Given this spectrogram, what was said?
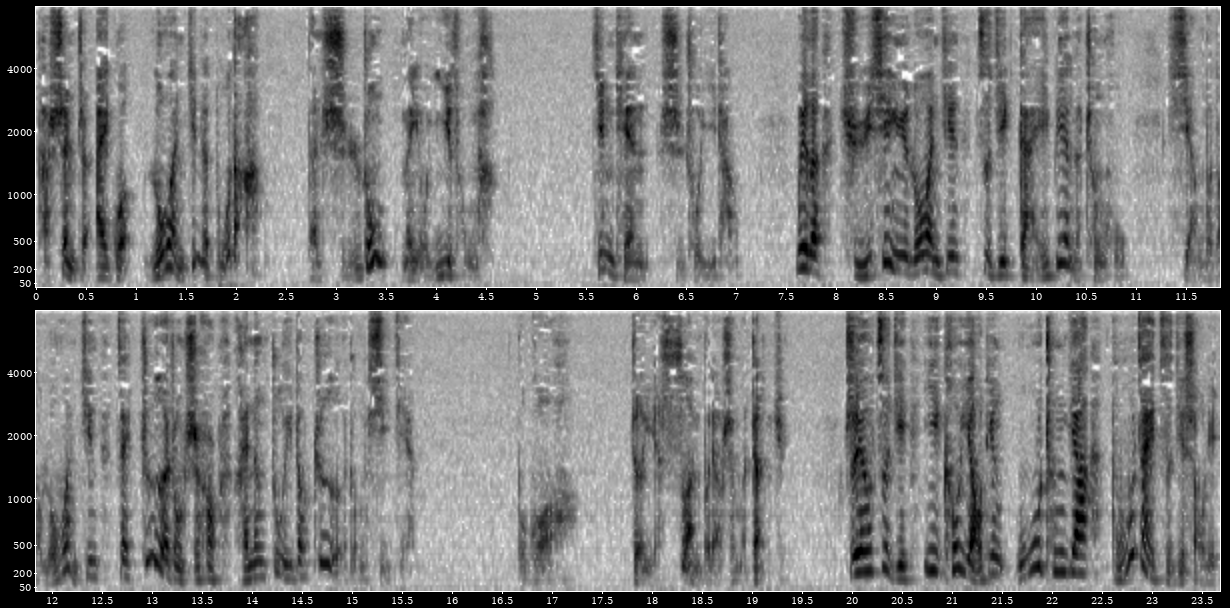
他甚至挨过罗万金的毒打，但始终没有依从他。今天事出异常，为了取信于罗万金，自己改变了称呼。想不到罗万金在这种时候还能注意到这种细节。不过，这也算不了什么证据。只要自己一口咬定吴成家不在自己手里，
